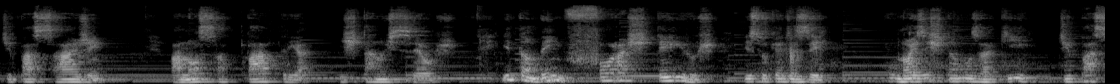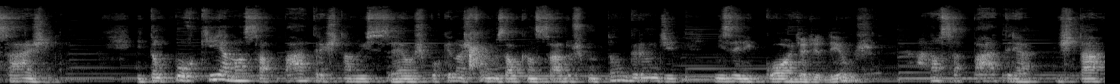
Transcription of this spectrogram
de passagem, a nossa pátria está nos céus. E também forasteiros, isso quer dizer, nós estamos aqui de passagem. Então, por que a nossa pátria está nos céus? Porque nós fomos alcançados com tão grande misericórdia de Deus? A nossa pátria está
